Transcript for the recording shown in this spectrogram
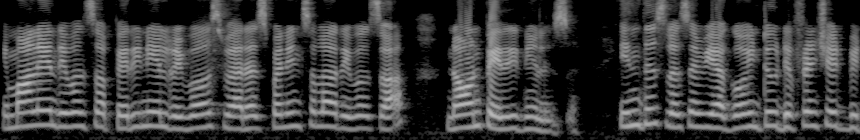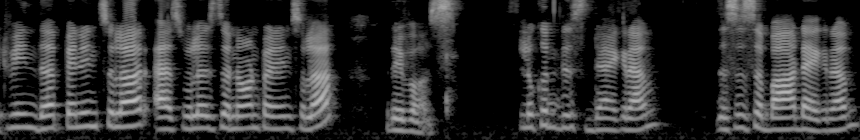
Himalayan rivers are perennial rivers whereas Peninsula rivers are non-perennial. In this lesson we are going to differentiate between the peninsular as well as the non-peninsular rivers. Look at this diagram. This is a bar diagram.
